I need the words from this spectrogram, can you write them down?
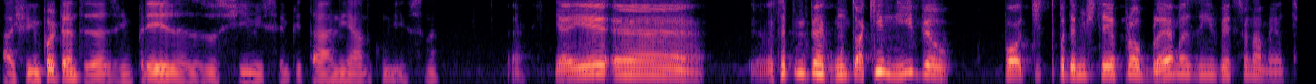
acho importante as empresas, os times sempre estar tá alinhado com isso, né? E aí, é, eu sempre me pergunto a que nível pode, podemos ter problemas em versionamento.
